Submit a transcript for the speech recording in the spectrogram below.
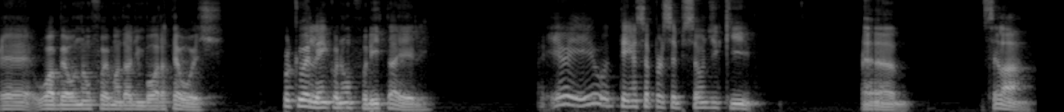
é, o Abel não foi mandado embora até hoje. Porque o elenco não frita ele. Eu, eu tenho essa percepção de que, é, sei lá,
